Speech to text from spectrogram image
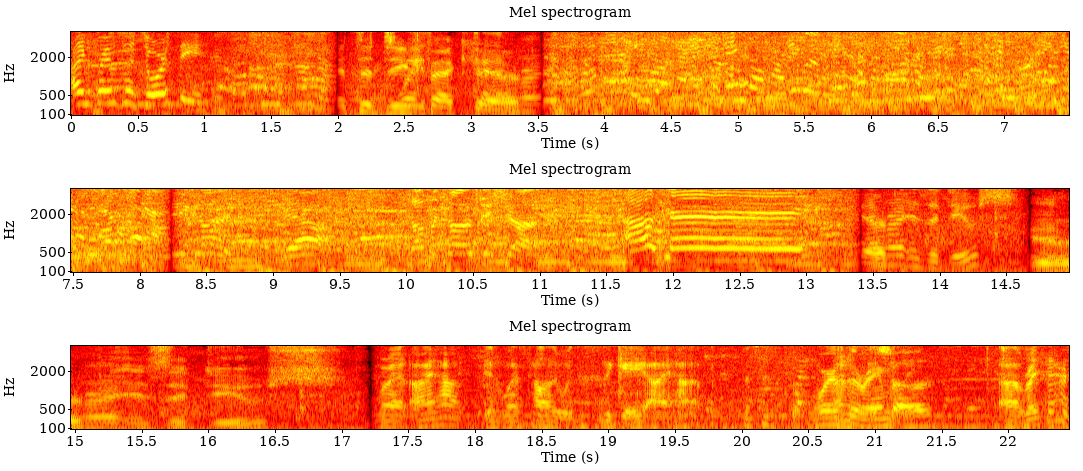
I'm friends with Dorothy. It's a defective. Kamikaze shots. Okay. Camera is a douche. We're at IHOP in West Hollywood. This is a gay IHOP. This is where's the rainbows? Uh, right there.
